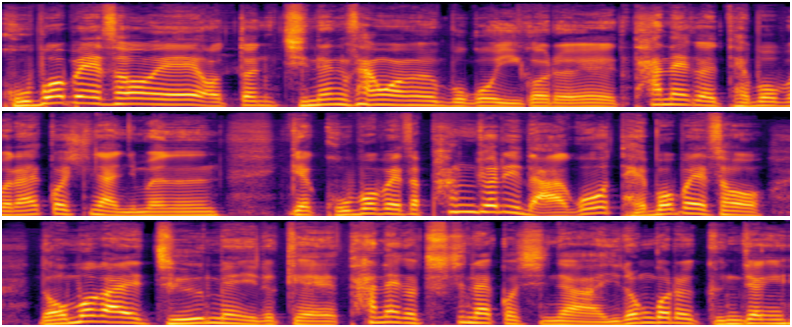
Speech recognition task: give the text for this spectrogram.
고법에서의 어떤 진행 상황을 보고 이거를 탄핵을 대법원 할 것이냐 아니면은 이게 고법에서 판결이 나고 대법에서 넘어갈 즈음에 이렇게 탄핵을 추진할 것이냐 이런 거를 굉장히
